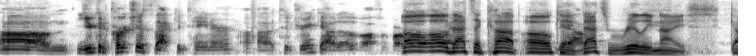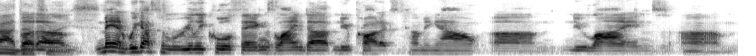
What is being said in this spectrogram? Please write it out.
um you can purchase that container uh to drink out of off of our Oh, oh, that's a cup. Oh, okay. Yeah. That's really nice. God, but that's um, nice. man, we got some really cool things lined up. New products coming out, um, new lines. Um,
